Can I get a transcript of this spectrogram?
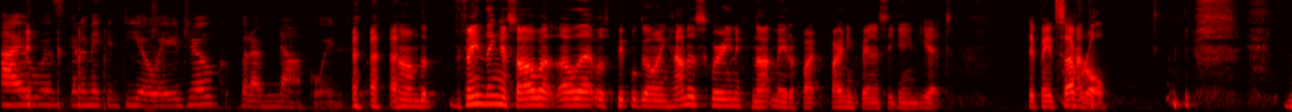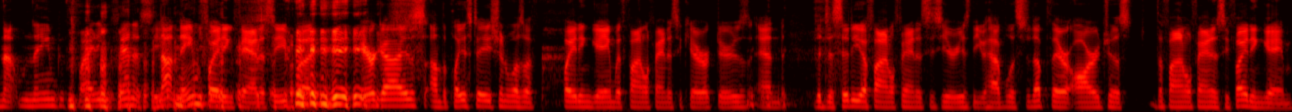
I was gonna make a DOA joke, but I'm not going to. Um, the the main thing I saw about all that was people going, "How does Square Enix not made a fi- fighting fantasy game yet? They've made several. Not named Fighting Fantasy. Not named Fighting Fantasy, but Ehrgeiz on the PlayStation was a fighting game with Final Fantasy characters, and the Dissidia Final Fantasy series that you have listed up there are just the Final Fantasy fighting game.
